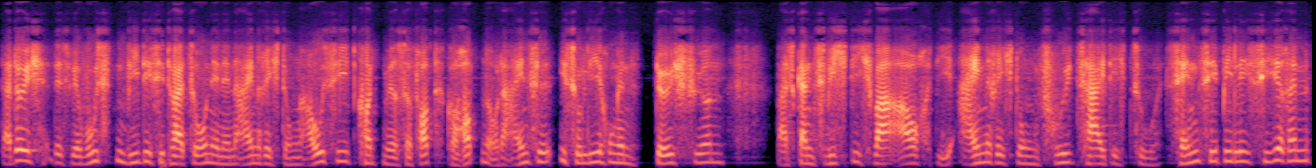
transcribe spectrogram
Dadurch, dass wir wussten, wie die Situation in den Einrichtungen aussieht, konnten wir sofort Kohorten oder Einzelisolierungen durchführen. Was ganz wichtig war, auch die Einrichtungen frühzeitig zu sensibilisieren.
